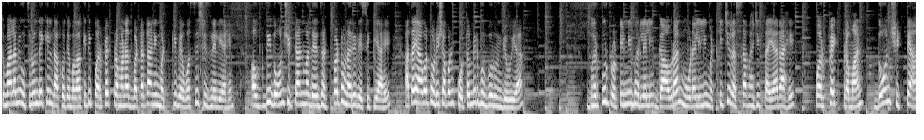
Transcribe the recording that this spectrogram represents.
तुम्हाला मी उचलून देखील दाखवते बघा किती परफेक्ट प्रमाणात बटाटा आणि मटकी व्यवस्थित शिजलेली आहे. अगदी दोन शिट्ट्यांमध्ये झटपट होणारी रेसिपी आहे. आता यावर थोडीशी आपण कोथिंबीर भुरभरून घेऊया. भरपूर प्रोटीननी भरलेली गावरान मोडालेली मटकीची रस्सा भाजी तयार आहे. परफेक्ट प्रमाण दोन शिट्ट्या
